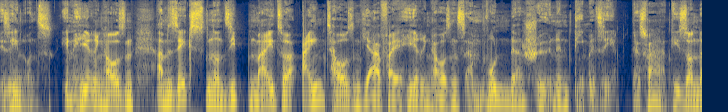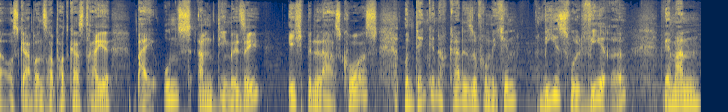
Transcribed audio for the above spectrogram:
Wir sehen uns in Heringhausen am 6. und 7. Mai zur 1000 Jahrfeier Heringhausens am wunderschönen Diemelsee. Das war die Sonderausgabe unserer Podcast-Reihe bei uns am Diemelsee. Ich bin Lars Kors und denke noch gerade so vor mich hin, wie es wohl wäre, wenn man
